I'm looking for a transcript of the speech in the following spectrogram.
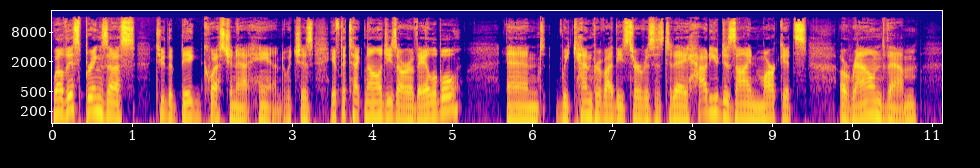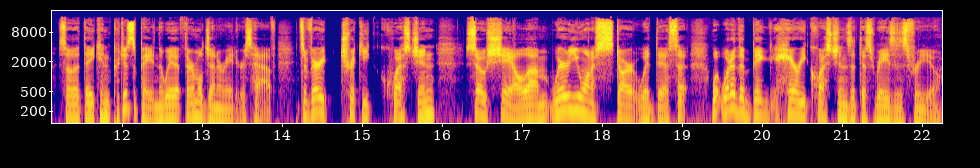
Well, this brings us to the big question at hand, which is if the technologies are available, and we can provide these services today. How do you design markets around them so that they can participate in the way that thermal generators have? It's a very tricky question. So, Shayle, um, where do you want to start with this? Uh, what, what are the big, hairy questions that this raises for you?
